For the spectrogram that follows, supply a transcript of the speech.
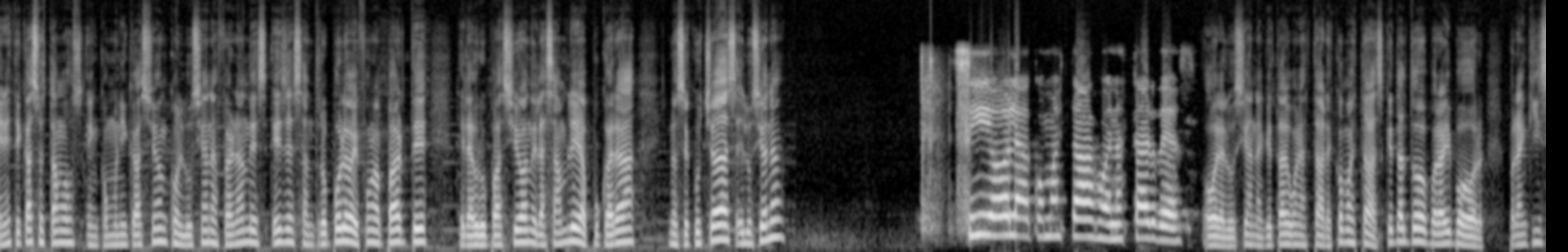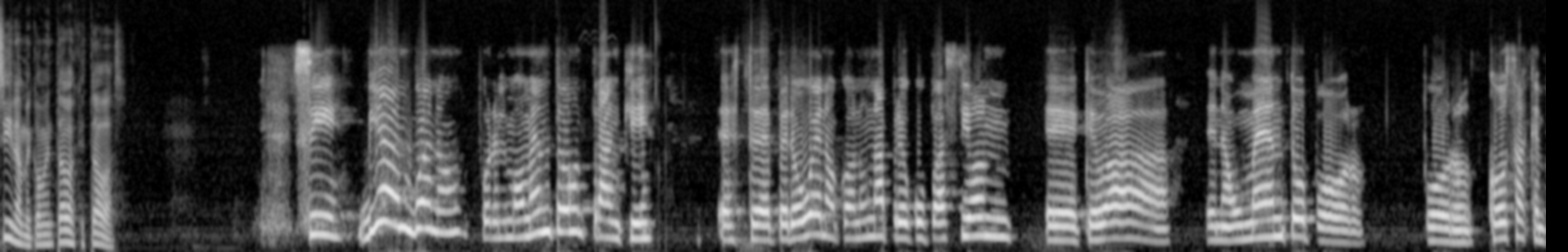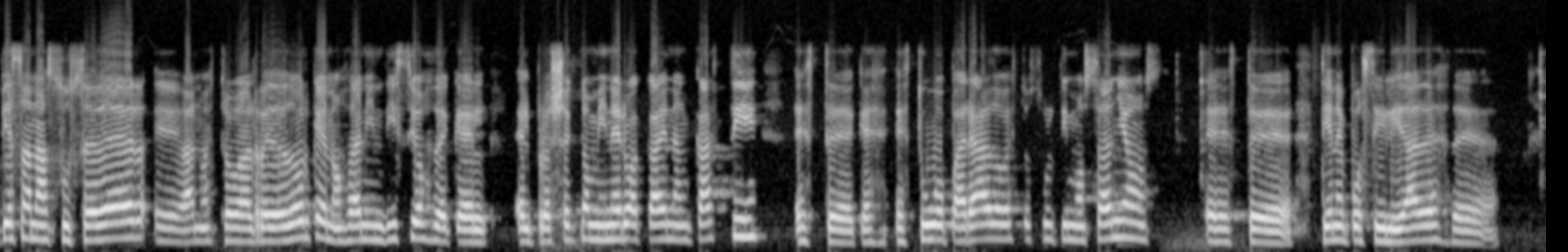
En este caso estamos en comunicación con Luciana Fernández. Ella es antropóloga y forma parte de la agrupación de la Asamblea Pucará. ¿Nos escuchás, eh, Luciana? Sí, hola, ¿cómo estás? Buenas tardes. Hola, Luciana, ¿qué tal? Buenas tardes. ¿Cómo estás? ¿Qué tal todo por ahí por, por? Me comentabas que estabas. Sí, bien, bueno, por el momento tranqui. Este, pero bueno, con una preocupación eh, que va en aumento por, por cosas que empiezan a suceder eh, a nuestro alrededor que nos dan indicios de que el, proyecto minero acá en Ancasti, este, que estuvo parado estos últimos años, este, tiene posibilidades de,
